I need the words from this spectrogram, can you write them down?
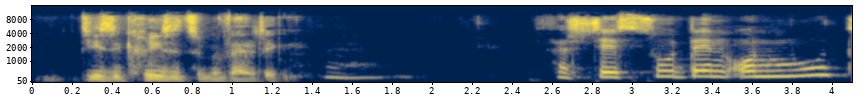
diese Krise zu bewältigen? Mhm. Verstehst du den Unmut?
